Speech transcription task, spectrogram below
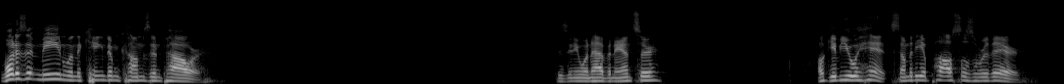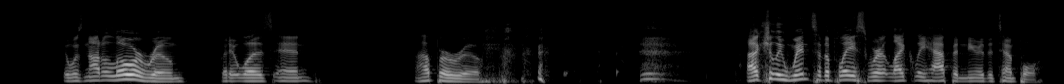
What does it mean when the kingdom comes in power? Does anyone have an answer? I'll give you a hint. Some of the apostles were there. It was not a lower room, but it was an upper room. I actually went to the place where it likely happened near the temple.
